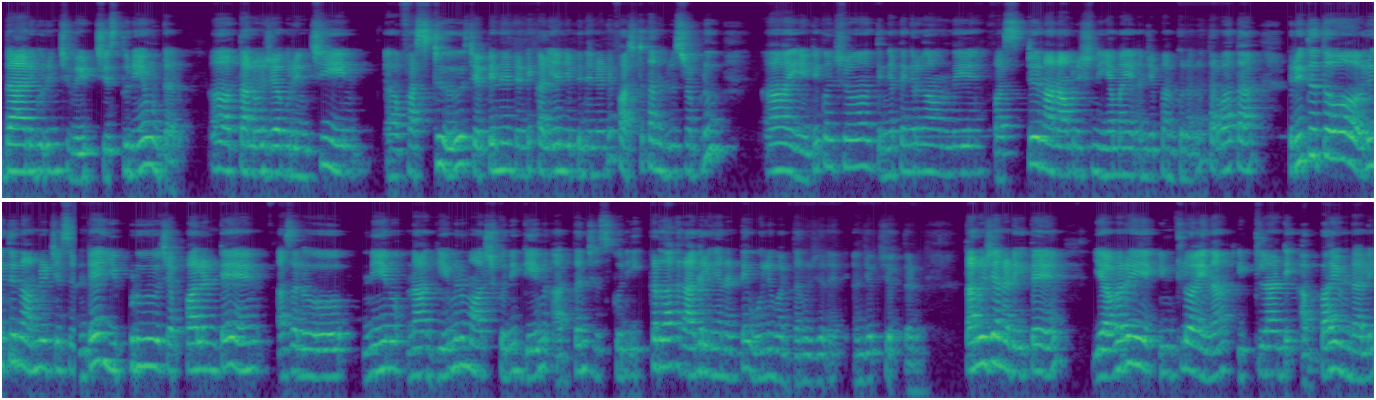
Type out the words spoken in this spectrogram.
దాని గురించి వెయిట్ చేస్తూనే ఉంటారు. తనుజ గురించి ఫస్ట్ చెప్పింది ఏంటంటే కళ్యాణ్ చెప్పింది ఏంటంటే ఫస్ట్ తను చూసినప్పుడు ఏంటి కొంచెం తింగర తింగరగా ఉంది. ఫస్ట్ నా నామినేషన్ ఈఎంఐ అని చెప్పి అనుకున్నాను. తర్వాత రీతుతో రీతు నామినేట్ చేశాను అంటే ఇప్పుడు చెప్పాలంటే అసలు నేను నా గేమ్ను మార్చుకొని గేమ్ని అర్థం చేసుకొని ఇక్కడ దాకా రాగలిగానంటే ఓన్లీ వన్ తనుజనే అని చెప్పి చెప్తాడు. తనుజ అని అడిగితే ఎవరి ఇంట్లో అయినా ఇట్లాంటి అబ్బాయి ఉండాలి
